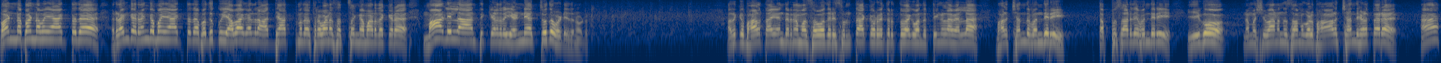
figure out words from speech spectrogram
ಬಣ್ಣ ಬಣ್ಣಮಯ ಆಗ್ತದೆ, ರಂಗ ರಂಗಮಯ ಆಗ್ತದೆ. ಬದುಕು ಯಾವಾಗ ಅಂದ್ರೆ ಆಧ್ಯಾತ್ಮದ ಶ್ರವಣ ಸತ್ಸಂಗ ಮಾಡೋದಕ್ಕರ. ಮಾಡಲಿಲ್ಲ ಅಂತ ಕೇಳಿದ್ರೆ ಎಣ್ಣೆ ಹಚ್ಚೋದು ಹೊಡೆಯದು ನೋಡ್ರಿ. ಅದಕ್ಕೆ ಭಾಳ ತಾಯಂದ್ರೆ ನಮ್ಮ ಸಹೋದರಿ ಸುನತಾಕ್ ಅವ್ರ ನೇತೃತ್ವವಾಗಿ ಒಂದು ತಿಂಗಳು ನಾವೆಲ್ಲ ಭಾಳ ಚಂದ ಬಂದಿರಿ. ತಪ್ಪು ಸಾರದೆ ಬಂದಿರಿ. ಈಗೋ ನಮ್ಮ ಶಿವಾನಂದ ಸ್ವಾಮಿಗಳು ಭಾಳ ಚಂದ ಹೇಳ್ತಾರೆ. ಹಾಂ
